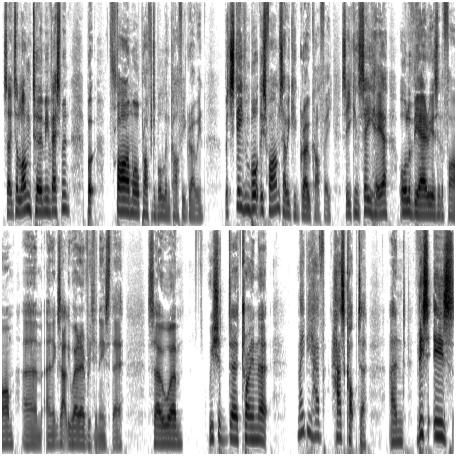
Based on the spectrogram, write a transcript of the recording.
so it's a long term investment, but far more profitable than coffee growing. But Stephen bought this farm so he could grow coffee. So you can see here all of the areas of the farm um, and exactly where everything is there. So um, we should uh, try and uh, maybe have Hascopter. And this is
